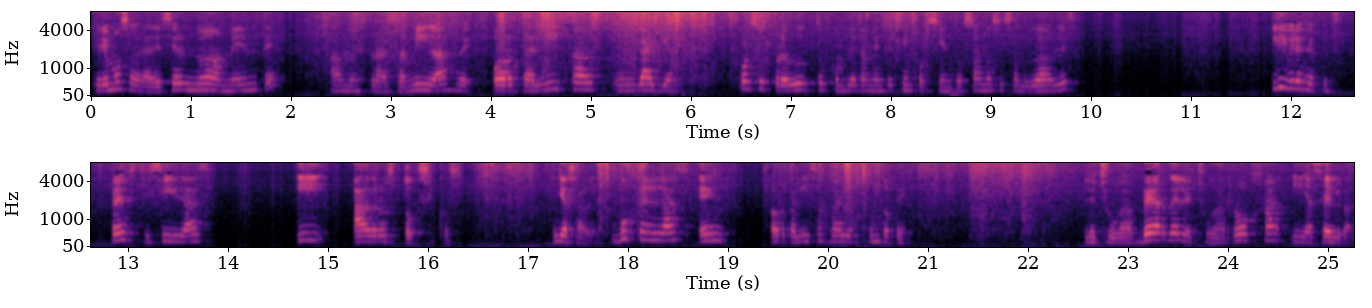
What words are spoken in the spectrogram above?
Queremos agradecer nuevamente a nuestras amigas de Hortalizas Gaya por sus productos completamente 100% sanos y saludables, libres de pesticidas y agros tóxicos. Ya saben, búsquenlas en hortalizasgallas.p. Lechuga verde, lechuga roja y acelga.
